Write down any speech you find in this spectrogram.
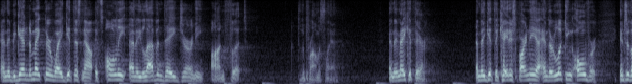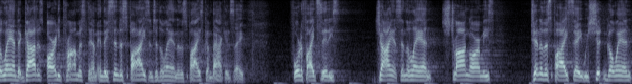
and they begin to make their way. Get this now, it's only an 11 day journey on foot to the promised land. And they make it there and they get to Kadesh Barnea and they're looking over into the land that God has already promised them. And they send the spies into the land, and the spies come back and say, Fortified cities, giants in the land, strong armies. Ten of the spies say, We shouldn't go in.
